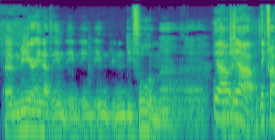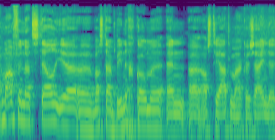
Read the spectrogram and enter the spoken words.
eh, meer inderdaad in, in, in, in, in die vorm. Ja, ja, ik vraag me af inderdaad, stel je eh, was daar binnengekomen en eh, als theatermaker zijnde...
